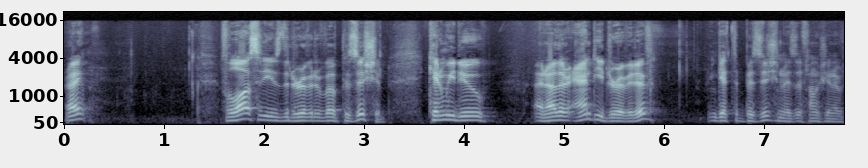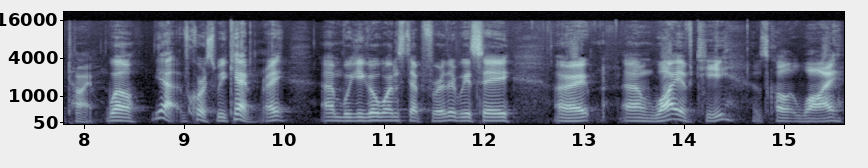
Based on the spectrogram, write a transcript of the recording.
right? Velocity is the derivative of position. Can we do another antiderivative and get the position as a function of time? Well, yeah, of course we can, right? Um, we could go one step further. We could say, all right, um, y of t, let's call it y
